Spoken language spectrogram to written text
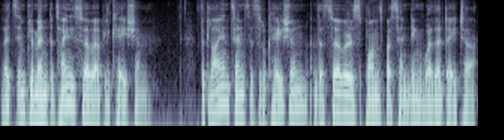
Let's implement a tiny server application. The client sends its location and the server responds by sending weather data.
